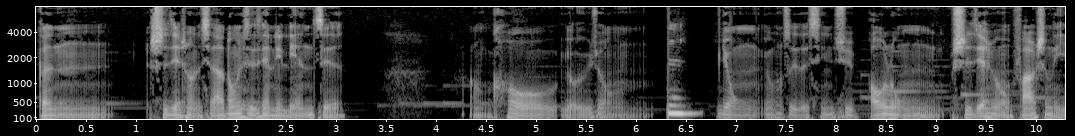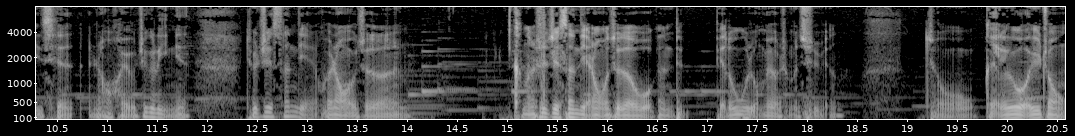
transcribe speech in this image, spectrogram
跟世界上的其他东西建立连接，然后有一种嗯用用自己的心去包容世界上发生的一切，然后还有这个理念，就这三点会让我觉得，可能是这三点让我觉得我跟别别的物种没有什么区别了，就给了我一种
